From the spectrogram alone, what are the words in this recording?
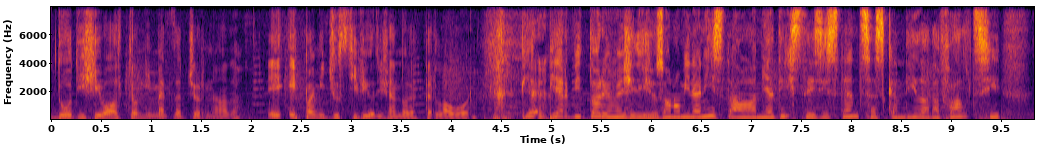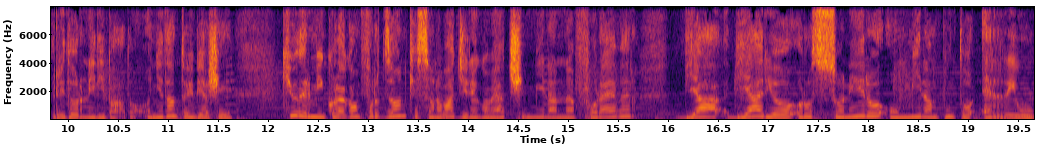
12 volte ogni mezza giornata. E, e poi mi giustifico dicendo che è per lavoro. Pier, Pier Vittorio invece dice: Sono milanista, ma la mia triste esistenza è scandita da falsi ritorni di pato. Ogni tanto mi piace chiudermi in quella comfort zone che sono pagine come AC Milan Forever, dia- Diario Rossonero o Milan.ru.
